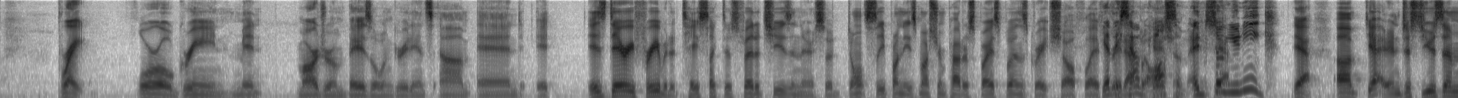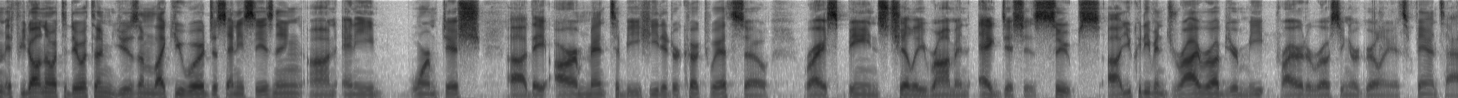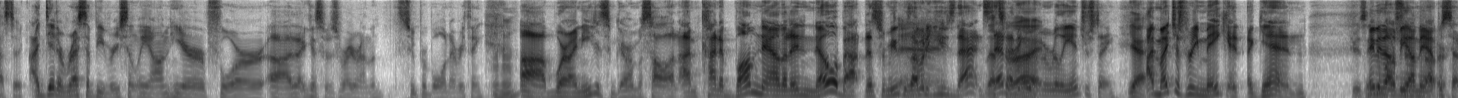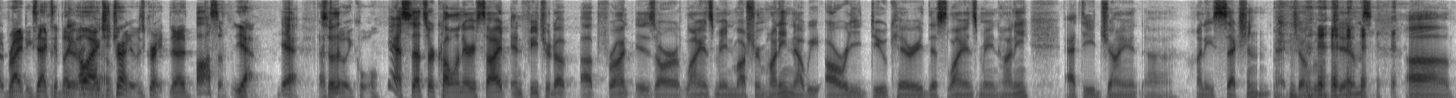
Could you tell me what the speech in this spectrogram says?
bright floral green, mint, marjoram, basil ingredients. Um, and it is dairy free, but it tastes like there's feta cheese in there. So don't sleep on these mushroom powder spice blends. Great shelf life. Yeah, they sound application. awesome and so Yeah. unique. Yeah, um, yeah, and just use them if you don't know what to do with them. Use them like you would just any seasoning on any warm dish. Uh, they are meant to be heated or cooked with, so rice, beans, chili, ramen, egg dishes, soups. Uh, you could even dry rub your meat prior to roasting or grilling. It's fantastic. I did a recipe recently on here for, uh, I guess it was right around the Super Bowl and everything, Mm-hmm. um, where I needed some garam masala. And I'm kind of bummed now that I didn't know about this from you because I would have used that instead. That's I think it would have been really interesting. Yeah. I might just remake it again. Maybe that'll be on the powder. episode. Right, exactly. Like, oh, I actually tried it. It was great. Awesome. Yeah. Yeah, That's so that- really cool. Yeah, so that's our culinary side, and featured up up front is our lion's mane mushroom honey. Now we already do carry this lion's mane honey at the giant uh, honey section at Jungle Jim's. Uh,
